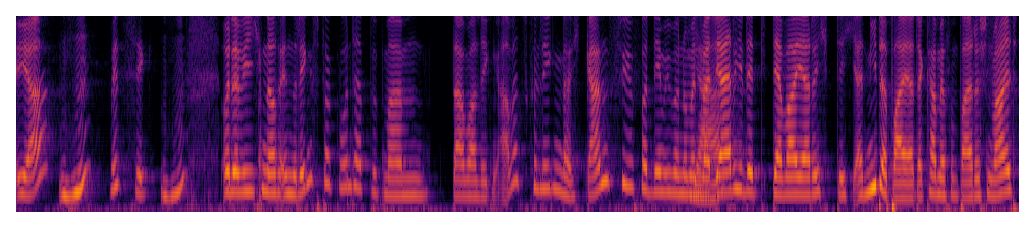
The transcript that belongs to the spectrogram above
Ja? Mhm. Witzig. Mhm. Oder wie ich noch in Ringsburg gewohnt habe mit meinem damaligen Arbeitskollegen, da habe ich ganz viel von dem übernommen, Ja. weil der redet, der war ja richtig ein Niederbayer, der kam ja vom Bayerischen Wald.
